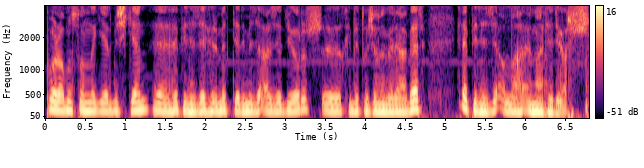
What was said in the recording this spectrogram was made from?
programın sonuna gelmişken e, hepinize hürmetlerimizi arz ediyoruz. E, kıymetli hocamla beraber hepinizi Allah'a emanet ediyoruz.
